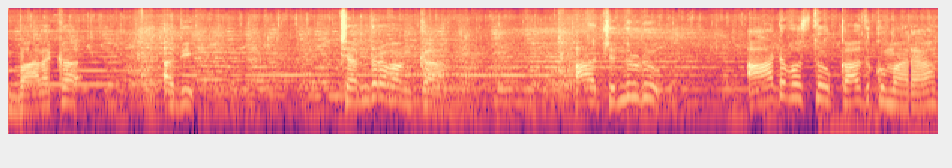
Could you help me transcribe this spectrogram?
బాలక అది చంద్రవంక. ఆ చంద్రుడు ఆట వస్తువు కాదు కుమారా.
